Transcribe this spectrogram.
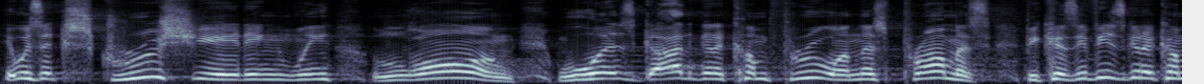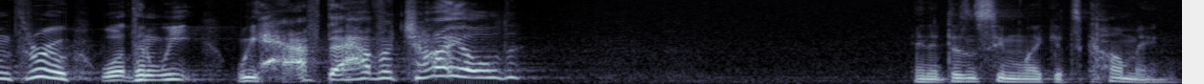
it was excruciatingly long. Was God going to come through on this promise? Because if He's going to come through, well, then we, we have to have a child. And it doesn't seem like it's coming.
